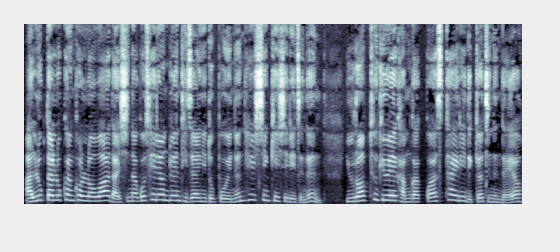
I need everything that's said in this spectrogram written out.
알록달록한 컬러와 날씬하고 세련된 디자인이 돋보이는 헬싱키 시리즈는 유럽 특유의 감각과 스타일이 느껴지는데요.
